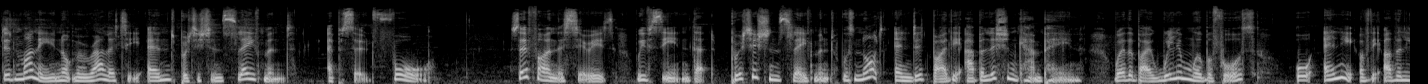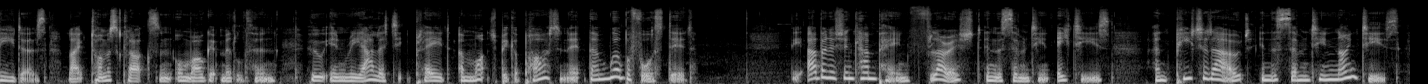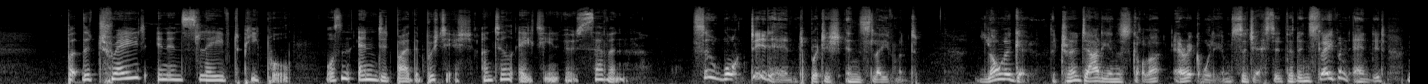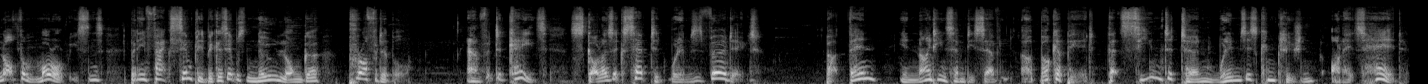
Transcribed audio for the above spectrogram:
Did Money Not Morality End British Enslavement? Episode 4. So far in this series, we've seen that British enslavement was not ended by the abolition campaign, whether by William Wilberforce or any of the other leaders like Thomas Clarkson or Margaret Middleton, who in reality played a much bigger part in it than Wilberforce did. The abolition campaign flourished in the 1780s and petered out in the 1790s. But the trade in enslaved people wasn't ended by the British until 1807. So, what did end British enslavement? Long ago, the Trinidadian scholar Eric Williams suggested that enslavement ended not for moral reasons, but in fact simply because it was no longer profitable. And for decades, scholars accepted Williams's verdict. But then, in 1977, a book appeared that seemed to turn Williams's conclusion on its head.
